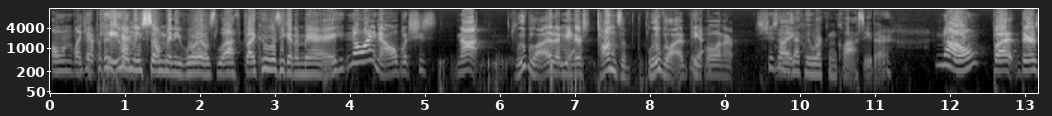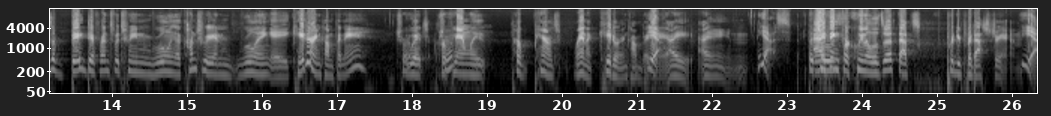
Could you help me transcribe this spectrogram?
own like Yeah, a but there's only so many royals left. Like, who is he gonna marry? No, I know, but she's not blue blood. I mean, Yeah. there's tons of blue blood Yeah. people in her. She's not exactly working class either. No, but there's a big difference between ruling a country and ruling a catering company. True, Which her true. family, her parents ran a catering company. Yeah. I, I mean, Yes, but I she think for Queen Elizabeth, that's pretty pedestrian. yeah,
